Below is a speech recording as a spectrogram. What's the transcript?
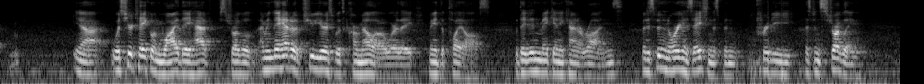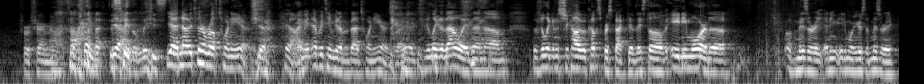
you know, what's your take on why they have struggled? I mean, they had a few years with Carmelo where they made the playoffs, but they didn't make any kind of runs. But it's been an organization that's been pretty, that's been struggling for a fair amount of time, to Yeah. say the least. Yeah, no, it's been a rough 20 years. Yeah, Yeah, I mean, every team could have a bad 20 years, right? if you look at it that way, then um, if you look at the Chicago Cubs perspective, they still have 80 more to, of misery, 80 80 more years of misery.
